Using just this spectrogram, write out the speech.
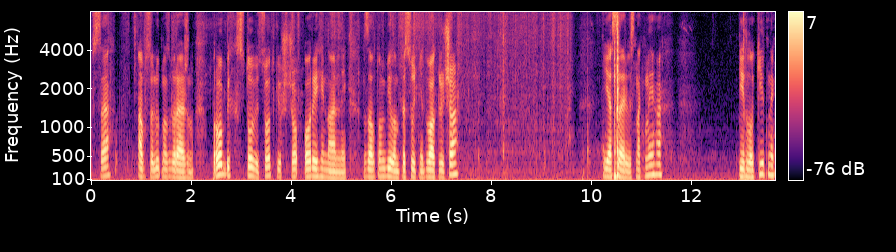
Все абсолютно збережено. Пробіг 100%, що оригінальний. З автомобілем присутні два ключа. Є сервісна книга. Підлокітник.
